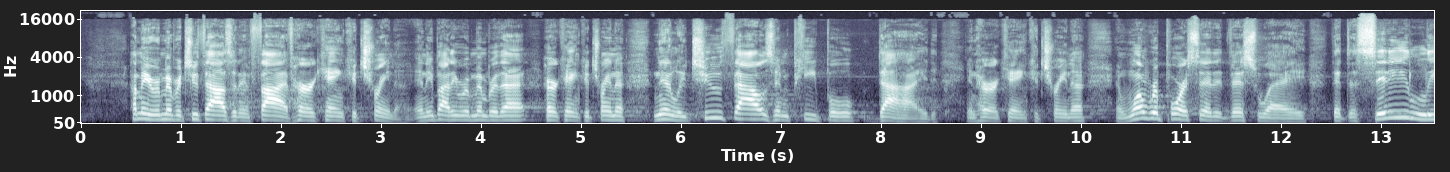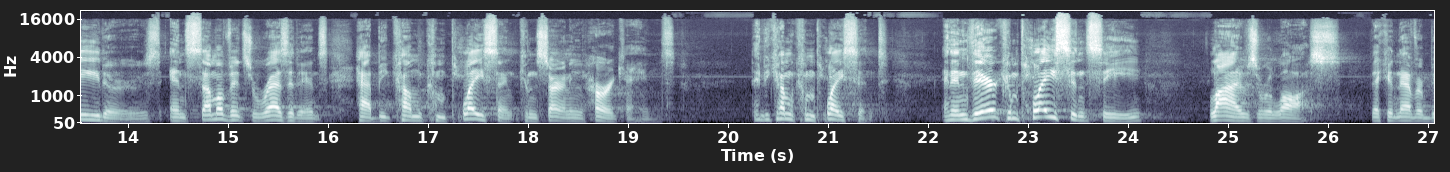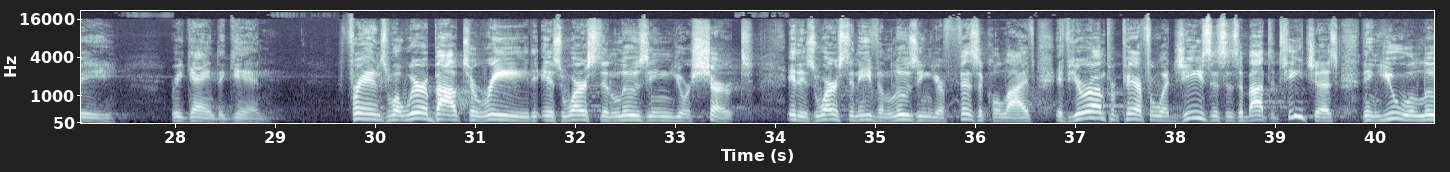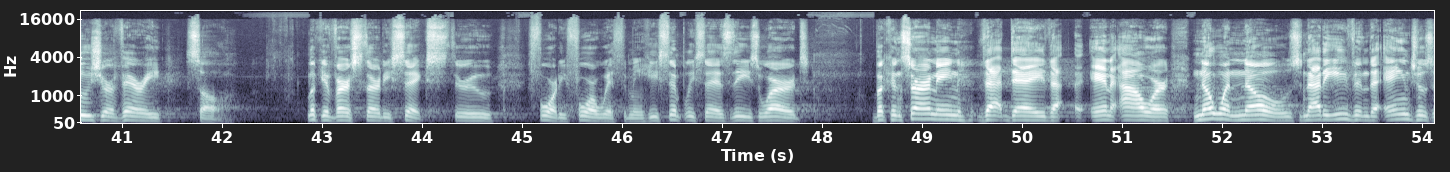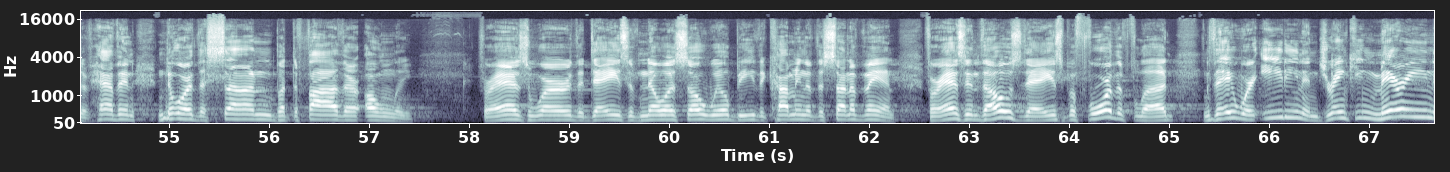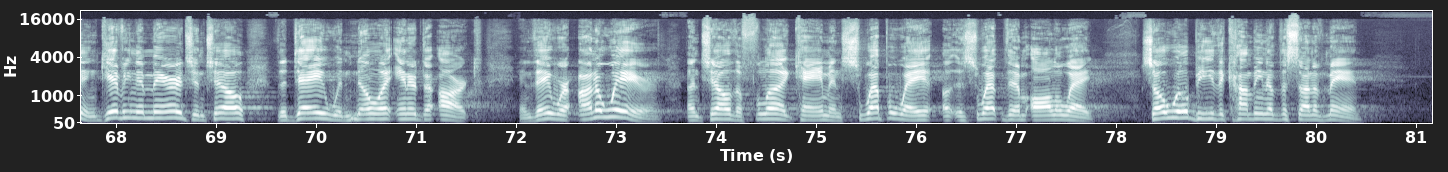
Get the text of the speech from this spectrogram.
How many remember 2005 Hurricane Katrina? Anybody remember that? Hurricane Katrina? Nearly 2,000 people died in Hurricane Katrina. And one report said it this way that the city leaders and some of its residents have become complacent concerning hurricanes. They become complacent. And in their complacency, lives were lost that can never be regained again. Friends, what we're about to read is worse than losing your shirt. It is worse than even losing your physical life. If you're unprepared for what Jesus is about to teach us, then you will lose your very soul. Look at verse 36 through 44 with me. He simply says these words. But concerning that day that, and hour, no one knows, not even the angels of heaven, nor the Son, but the Father only. For as were the days of Noah, so will be the coming of the Son of Man. For as in those days before the flood, they were eating and drinking, marrying and giving in marriage until the day when Noah entered the ark. And they were unaware until the flood came and swept away, uh, swept them all away so will be the coming of the Son of Man.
